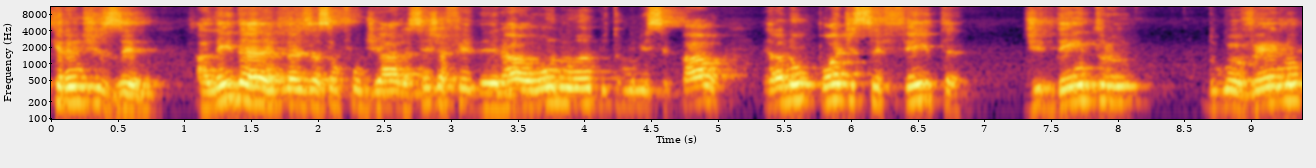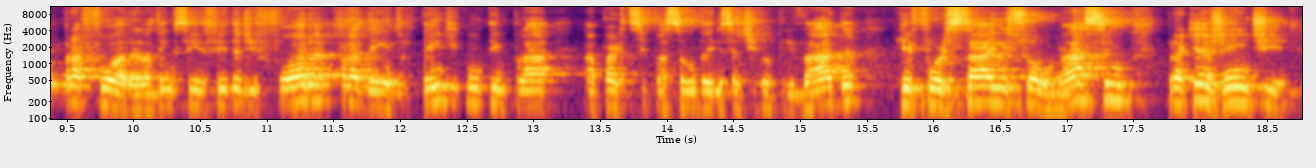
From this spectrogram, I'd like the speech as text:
querendo dizer? A lei da regularização fundiária, seja federal ou no âmbito municipal, ela não pode ser feita de dentro do governo para fora, ela tem que ser feita de fora para dentro, tem que contemplar a participação da iniciativa privada, reforçar isso ao máximo para que a gente,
